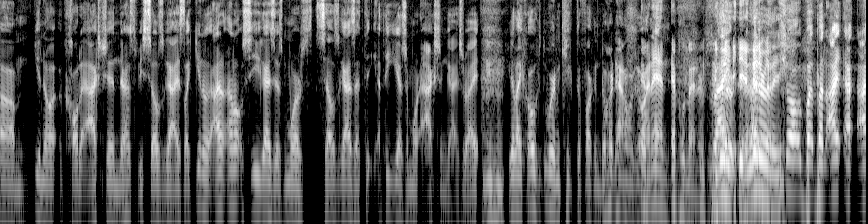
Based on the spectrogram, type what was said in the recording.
um you know a call to action. There has to be sales guys. Like you know, I, I don't see you guys as more sales guys. I think I think you guys are more action guys, right? Mm-hmm. You're like, oh, we're gonna kick the fucking door down and we're going in Implementers. right? Literally. So, but but I, I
